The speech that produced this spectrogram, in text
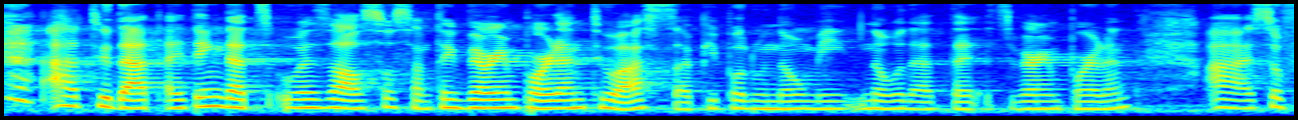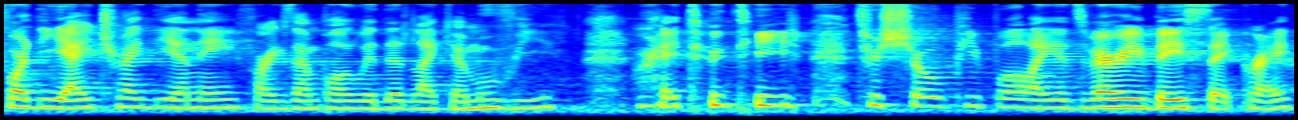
add to that, I think that was also something very important to us. Uh, people who know me know that, that it's very important. Uh, so for the iTrackDNA, for example, we did like a movie, right, to to show people like it's very basic, right,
